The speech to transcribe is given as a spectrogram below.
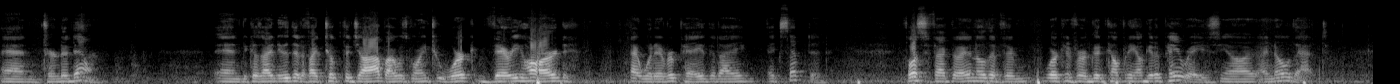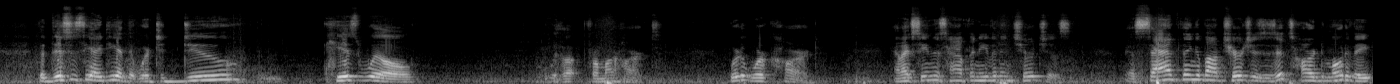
and turned it down. And because I knew that if I took the job, I was going to work very hard at whatever pay that I accepted. Plus the fact that I know that if I'm working for a good company, I'll get a pay raise. You know, I, I know that. But this is the idea that we're to do His will with, uh, from our heart. We're to work hard. And I've seen this happen even in churches. A sad thing about churches is it's hard to motivate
